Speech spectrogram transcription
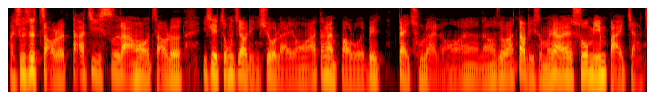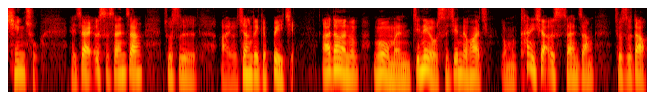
啊，就是找了大祭司，然后找了一些宗教领袖来了啊。当然，保罗也被带出来了哦。然后说啊，到底什么样说明白、讲清楚？也在二十三章，就是啊，有这样的一个背景啊。当然，如果我们今天有时间的话，我们看一下二十三章，就知道。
